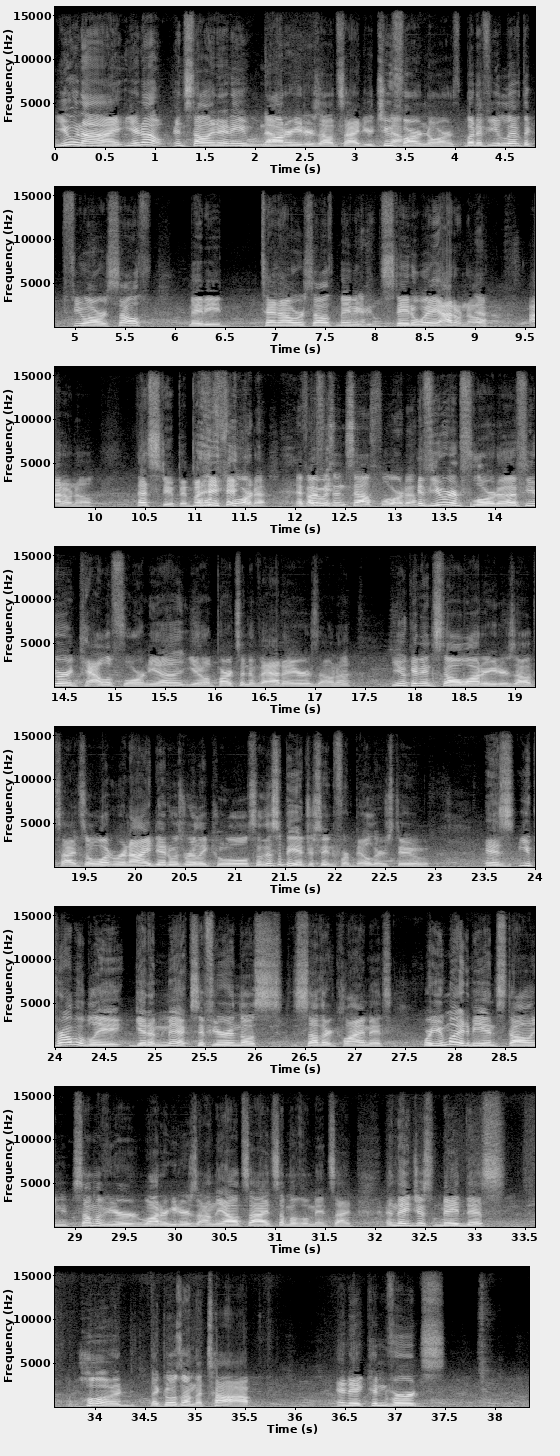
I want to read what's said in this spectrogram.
you and i you're not installing any water heaters outside you're too No. far north but if you lived a few hours south maybe 10 hours south maybe Yeah. stayed away i don't know Yeah. i don't know that's stupid but Well, Florida. If I was you- in South Florida, if you were in Florida, if you were in California, you know, parts of Nevada, Arizona, you can install water heaters outside. So what Rinnai did was really cool. So this will be interesting for builders too. Is you probably get a mix if you're in those southern climates where you might be installing some of your water heaters on the outside, some of them inside. And they just made this hood that goes on the top and it converts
